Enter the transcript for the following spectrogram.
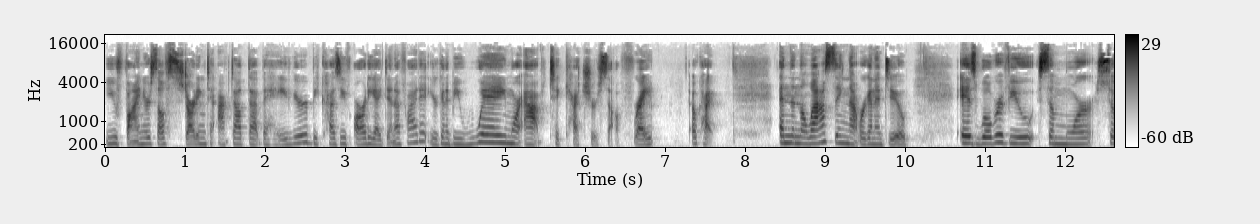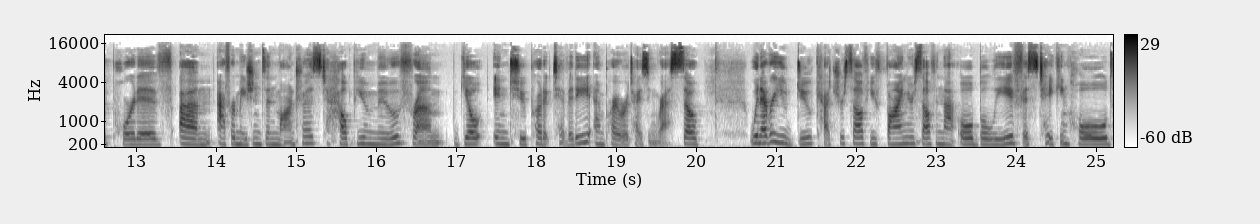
you find yourself starting to act out that behavior because you've already identified it, you're going to be way more apt to catch yourself, right? Okay. And then the last thing that we're going to do is we'll review some more supportive um, affirmations and mantras to help you move from guilt into productivity and prioritizing rest. So, whenever you do catch yourself, you find yourself in that old belief is taking hold,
